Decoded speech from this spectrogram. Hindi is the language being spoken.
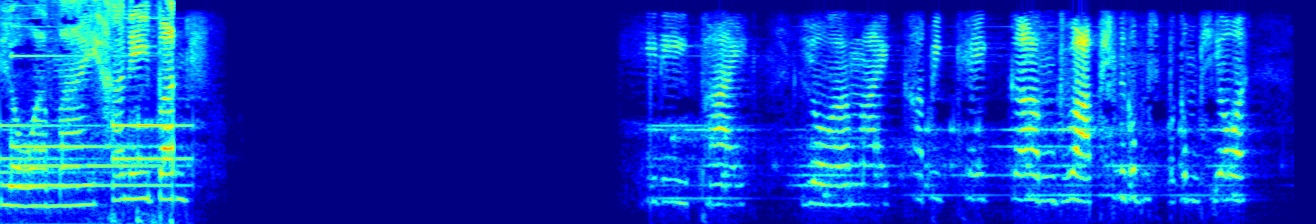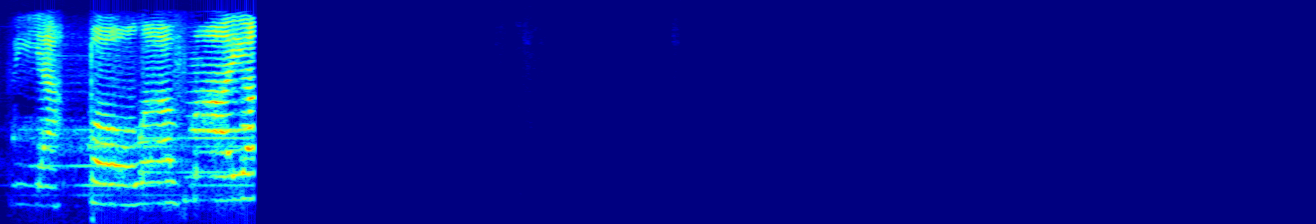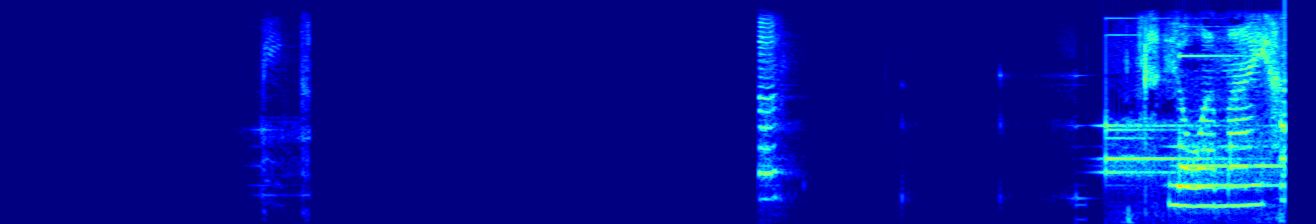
You're my honey bun. Sweetie pie. You're my cupcake gumdrop. Sniggums, buggums, you're the apple of my You are my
